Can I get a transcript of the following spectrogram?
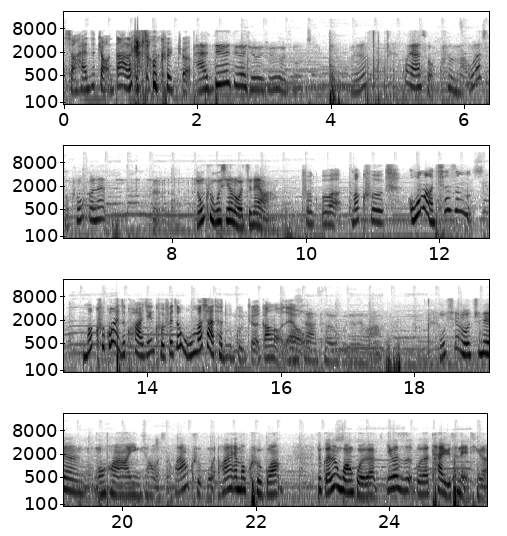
小孩子长大了搿种感觉。哎，对对，就是就是搿种，嗯。我也少看嘛，我也少看。我本来，嗯，侬看过《新罗质量》啊？看过，没看。我忘记是没看过还是快进看，反正我没啥太多感觉。讲老实话。啥太多感觉对伐？我《新罗质量》我好像印象勿深，好像看过，好像还没看光。就搿辰光觉着，一个是觉着太远太难听了。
